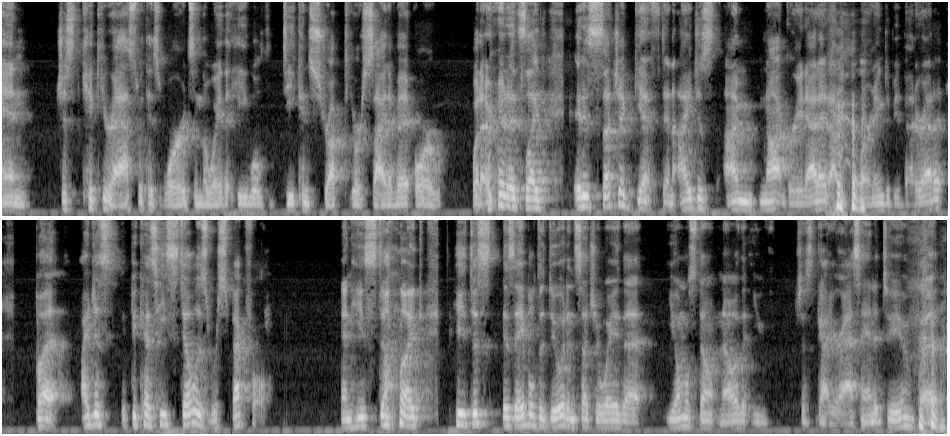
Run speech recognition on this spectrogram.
and just kick your ass with his words and the way that he will deconstruct your side of it or whatever. And it's like it is such a gift, and I just I'm not great at it. I'm learning to be better at it, but I just because he still is respectful, and he's still like he just is able to do it in such a way that you almost don't know that you just got your ass handed to you. But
